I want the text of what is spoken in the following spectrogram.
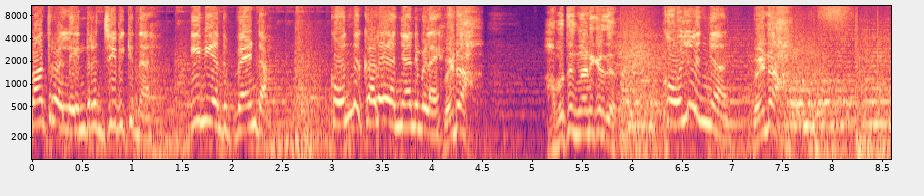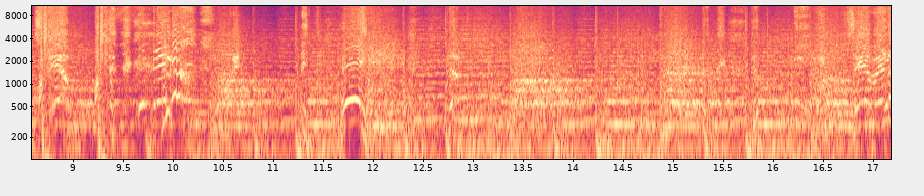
മാത്രമല്ല ഇന്ദ്രൻ ജീവിക്കുന്നത് ഇനി അത് വേണ്ട. കൊന്നു കളയാ ഞാൻ ഇവളെ. വേണ്ട. അബദ്ധം കാണിക്കരുത്. കൊല്ലും ഞാൻ. വേണ്ട. ശ്രേയ. ഏയ്. ശ്രേയ, വേണ്ട.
